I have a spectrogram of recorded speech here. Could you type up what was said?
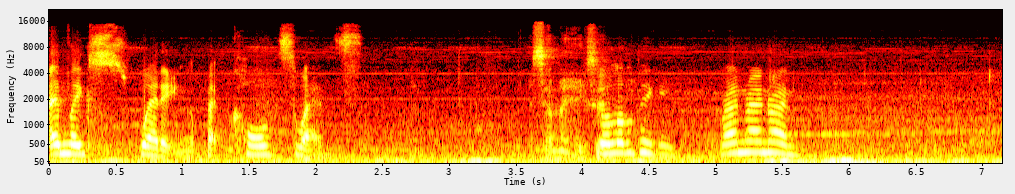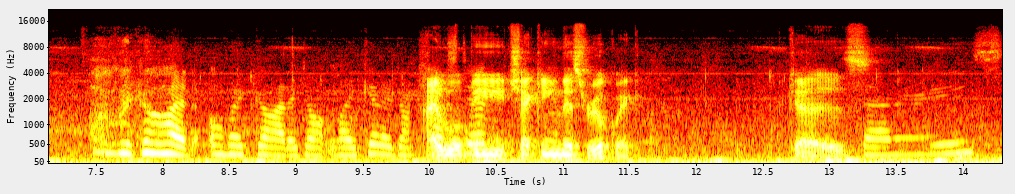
I'm like sweating, but cold sweats. Is that my Go exit? little piggy. Run, run, run. Oh my god. Oh my god. I don't like it. I don't trust I will be checking this real quick. Because Batteries.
